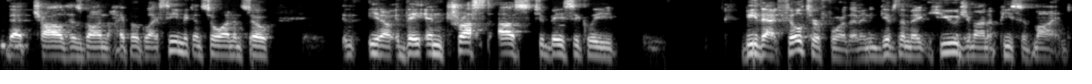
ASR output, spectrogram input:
that child has gone hypoglycemic and so on. And so you know they entrust us to basically be that filter for them and it gives them a huge amount of peace of mind.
